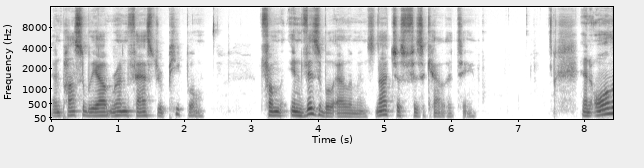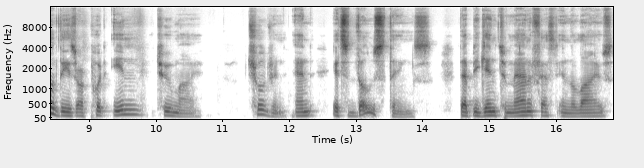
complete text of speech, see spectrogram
and possibly outrun faster people from invisible elements not just physicality and all of these are put into my children and it's those things that begin to manifest in the lives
